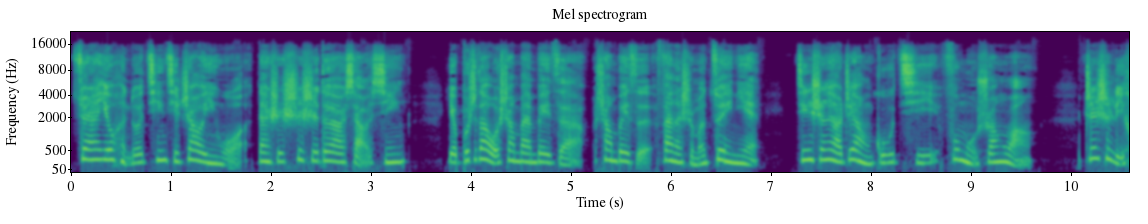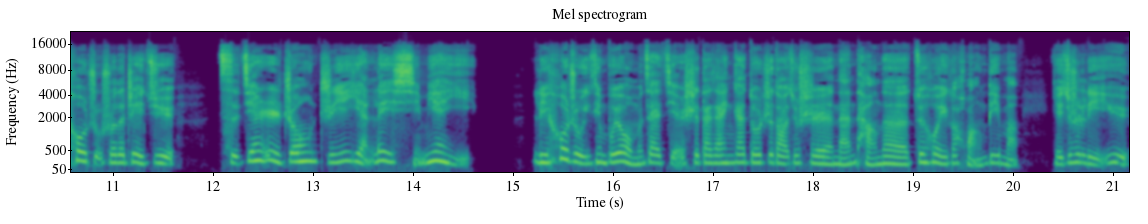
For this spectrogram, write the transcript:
虽然有很多亲戚照应我，但是事事都要小心。也不知道我上半辈子上辈子犯了什么罪孽，今生要这样孤凄，父母双亡。真是李后主说的这句：“此间日中，只以眼泪洗面矣。”李后主已经不用我们再解释，大家应该都知道，就是南唐的最后一个皇帝嘛。也就是李煜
